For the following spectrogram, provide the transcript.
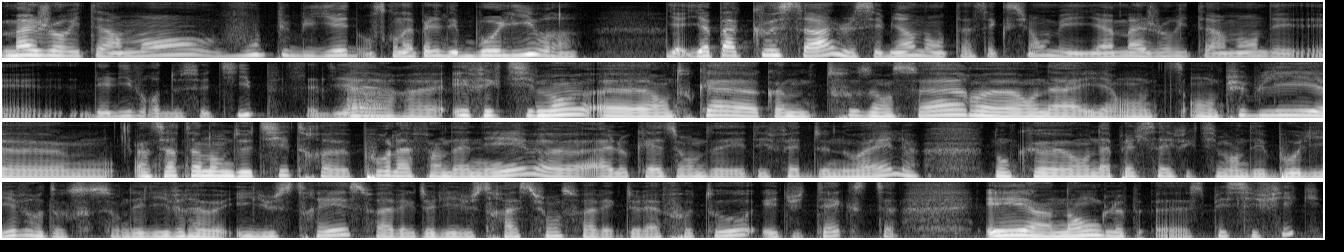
majoritairement, vous publiez ce qu'on appelle des beaux livres il n'y a, pas que ça, je sais bien, dans ta section, mais il y a majoritairement des, livres de ce type, c'est-à-dire... Alors, euh, effectivement, euh, en tout cas, comme tous danseurs, euh, on, publie un certain nombre de titres pour la fin d'année, à l'occasion des, fêtes de Noël. Donc, on appelle ça effectivement des beaux livres. Donc, ce sont des livres illustrés, soit avec de l'illustration, soit avec de la photo et du texte, et un angle spécifique.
